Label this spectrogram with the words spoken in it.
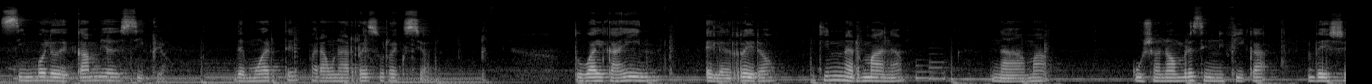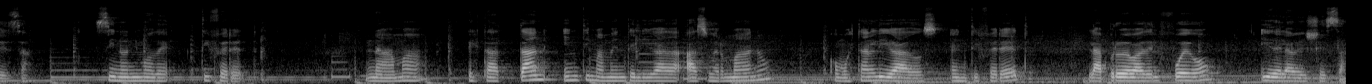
símbolo de cambio de ciclo, de muerte para una resurrección. Tubal Caín, el herrero, tiene una hermana, Naamá, cuyo nombre significa belleza, sinónimo de Tiferet. Naamá está tan íntimamente ligada a su hermano como están ligados en Tiferet la prueba del fuego y de la belleza.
